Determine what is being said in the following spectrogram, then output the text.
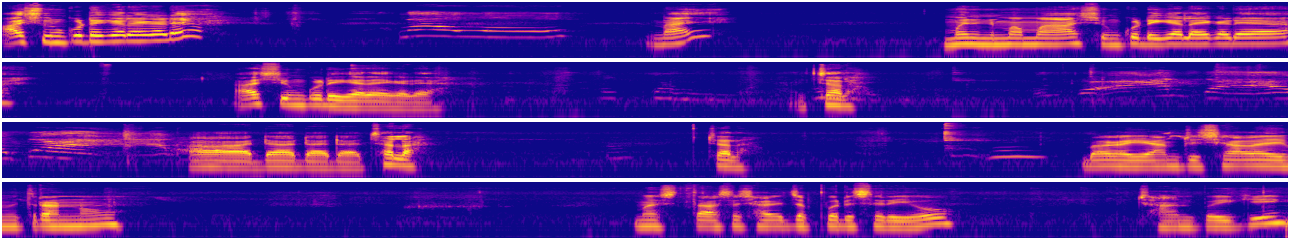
आशून कुठे गेला गाड्या? नाही? म्हणेन मामा आशून कुठे गेलाय गाड्या? आशून कुठे गेल्या गाड्या? चला. हा डा डा डा. चला. चला. बघा ही आमची शाळा आहे मित्रांनो. मस्त असं शाळेचा परिसर आहे हो. छानपैकी.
